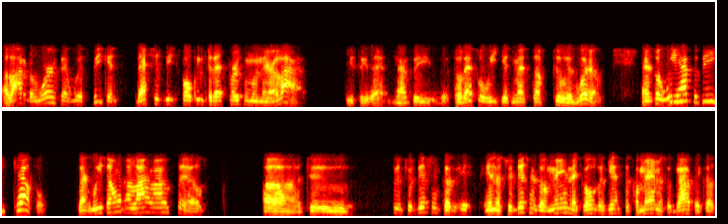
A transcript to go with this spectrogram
a lot of the words that we're speaking, that should be spoken to that person when they're alive. You see that? Now, see, so that's where we get messed up too as well. And so we have to be careful that we don't allow ourselves uh, to to tradition because in the traditions of men that goes against the commandments of God because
